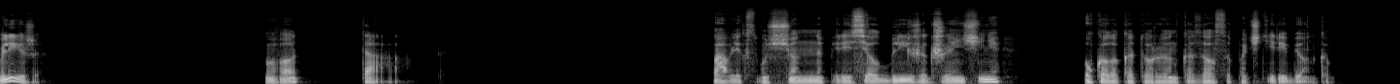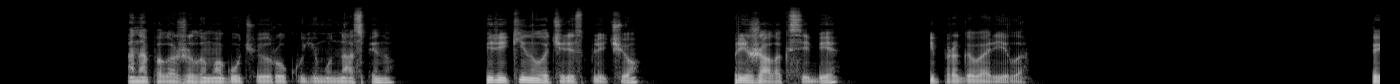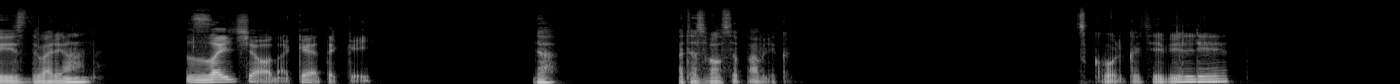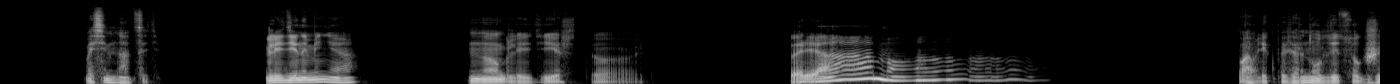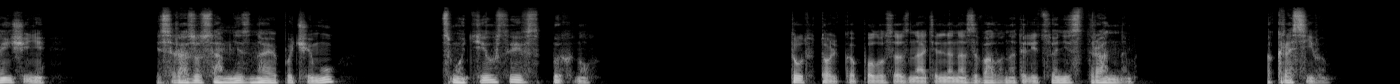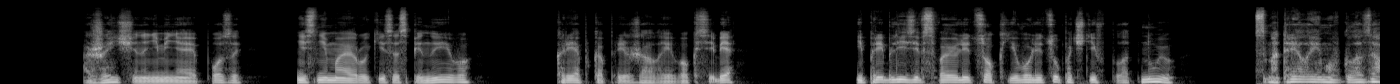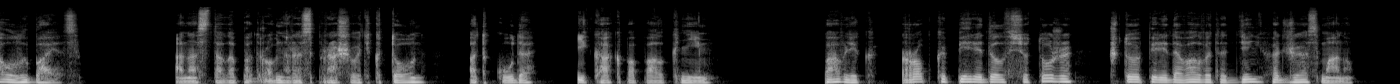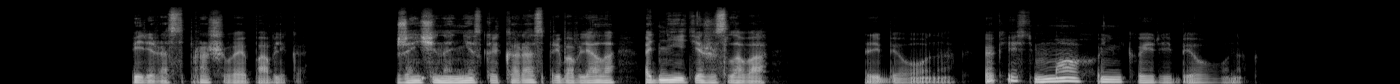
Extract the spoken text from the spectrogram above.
ближе». Вот так. Павлик смущенно пересел ближе к женщине, около которой он казался почти ребенком. Она положила могучую руку ему на спину, перекинула через плечо, прижала к себе и проговорила. «Ты из дворян?» Зайчонок этакой. «Да», — отозвался Павлик. «Сколько тебе лет?» «Восемнадцать». «Гляди на меня». «Ну, гляди, что ли». «Прямо». Павлик повернул лицо к женщине и сразу сам не зная почему, смутился и вспыхнул. Тут только полусознательно назвал он это лицо не странным, а красивым. А женщина, не меняя позы, не снимая руки со спины его, крепко прижала его к себе и, приблизив свое лицо к его лицу почти вплотную, смотрела ему в глаза, улыбаясь. Она стала подробно расспрашивать, кто он, откуда и как попал к ним. Павлик робко передал все то же, что передавал в этот день Хаджи Осману. Перерасспрашивая Павлика, женщина несколько раз прибавляла одни и те же слова. «Ребенок, как есть махонький ребенок».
